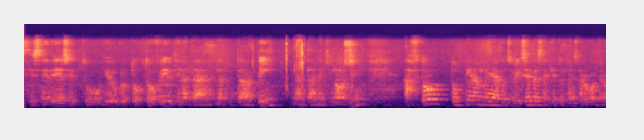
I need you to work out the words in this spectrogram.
στη συνεδρίαση του Eurogroup του Οκτωβρίου και να, τα, να του τα πει, να τα ανακοινώσει. Αυτό το πήραμε από τις Βρυξέλλες αρκετού μήνε αργότερα.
